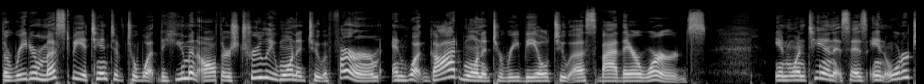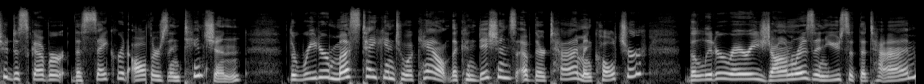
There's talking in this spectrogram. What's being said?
the reader must be attentive to what the human authors truly wanted to affirm and what God wanted to reveal to us by their words. In 110, it says, In order to discover the sacred author's intention, the reader must take into account the conditions of their time and culture, the literary genres in use at the time,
